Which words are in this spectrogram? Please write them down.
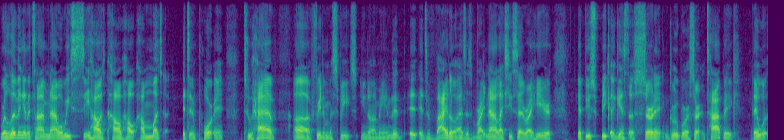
We're living in a time now where we see how how how how much it's important to have uh freedom of speech. You know what I mean? It, it, it's vital as it's right now. Like she said right here, if you speak against a certain group or a certain topic, they will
